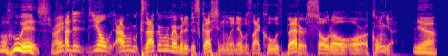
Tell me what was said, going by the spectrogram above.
Well, who is right? I did, you know, I because I can remember the discussion when it was like who was better, Soto or Acuna. yeah,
